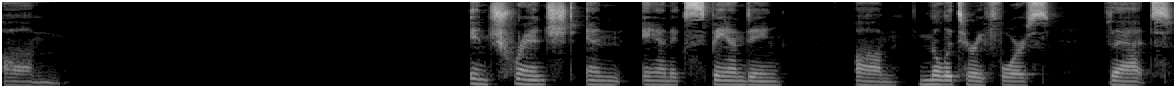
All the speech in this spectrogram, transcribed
um, entrenched and and expanding um, military force that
